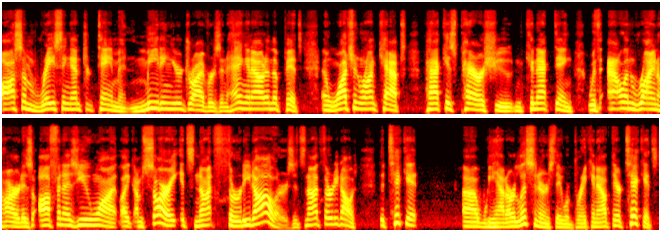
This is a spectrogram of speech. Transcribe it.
awesome racing entertainment, meeting your drivers and hanging out in the pits and watching Ron Capps pack his parachute and connecting with Alan Reinhart as often as you want. Like, I'm sorry, it's not $30. It's not $30. The ticket uh, we had our listeners, they were breaking out their tickets.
